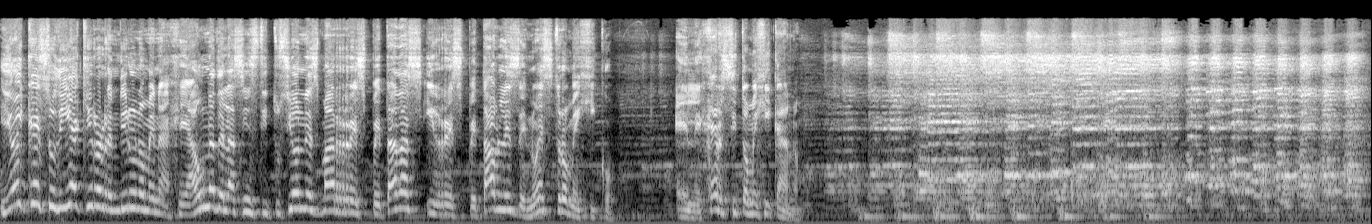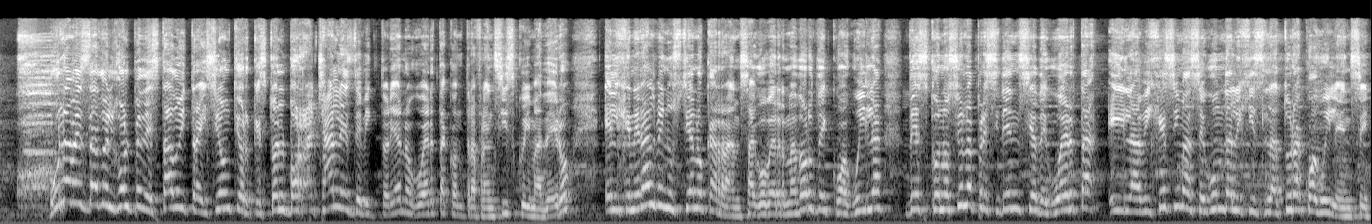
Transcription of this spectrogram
Y hoy que es su día quiero rendir un homenaje a una de las instituciones más respetadas y respetables de nuestro México, el Ejército Mexicano. El golpe de Estado y traición que orquestó el borrachales de Victoriano Huerta contra Francisco y Madero, el general Venustiano Carranza, gobernador de Coahuila, desconoció la presidencia de Huerta y la vigésima segunda legislatura coahuilense,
